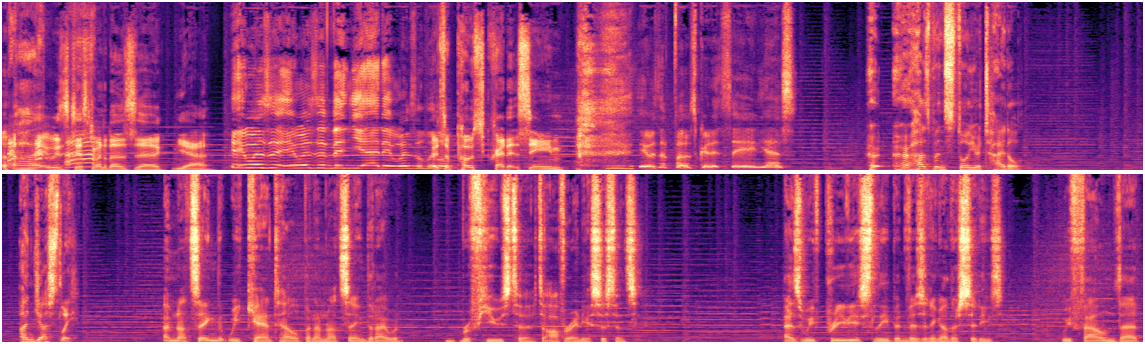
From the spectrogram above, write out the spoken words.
oh, it was just one of those. Uh, yeah, It was. A, it was a vignette. It was a little. it's a post-credit scene. it was a post-credit scene. Yes. Her her husband stole your title. Unjustly. I'm not saying that we can't help, and I'm not saying that I would refuse to, to offer any assistance. As we've previously been visiting other cities, we've found that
